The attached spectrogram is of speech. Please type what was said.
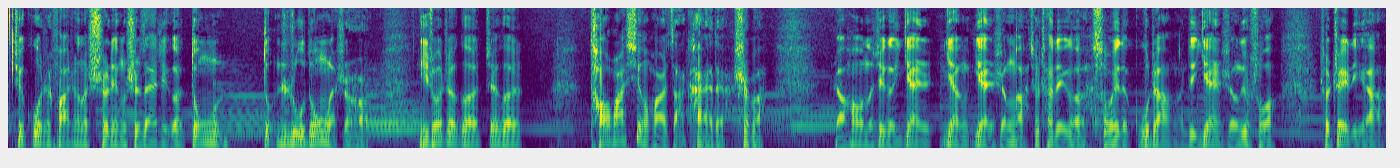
这故事发生的时令是在这个冬冬入冬的时候，你说这个这个桃花杏花咋开的是吧？然后呢，这个燕燕燕生啊，就他这个所谓的姑丈啊，这燕生就说说这里啊，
